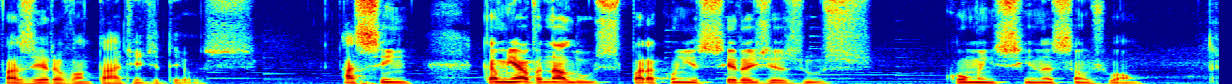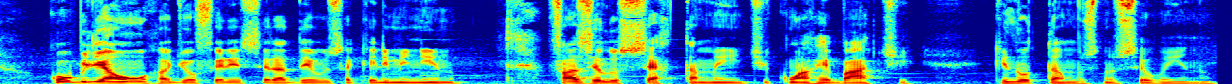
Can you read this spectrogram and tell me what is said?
fazer a vontade de Deus. Assim, caminhava na luz para conhecer a Jesus, como ensina São João. Coube-lhe a honra de oferecer a Deus aquele menino, fazê-lo certamente com arrebate que notamos no seu hino.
